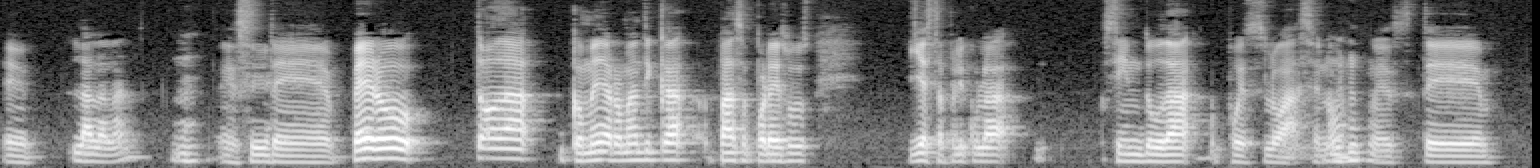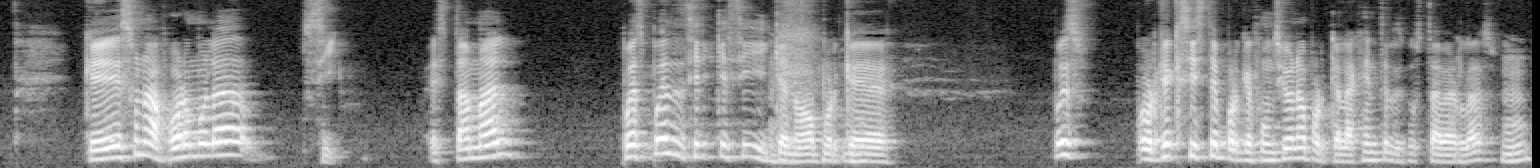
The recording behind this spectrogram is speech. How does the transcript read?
eh, La La Land. Sí. Este, Pero toda comedia romántica pasa por esos. Y esta película, sin duda, pues lo hace, ¿no? Este. Que es una fórmula, sí. ¿Está mal? Pues puedes decir que sí y que no, porque. Pues, porque existe? Porque funciona, porque a la gente les gusta verlas. Ujú.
